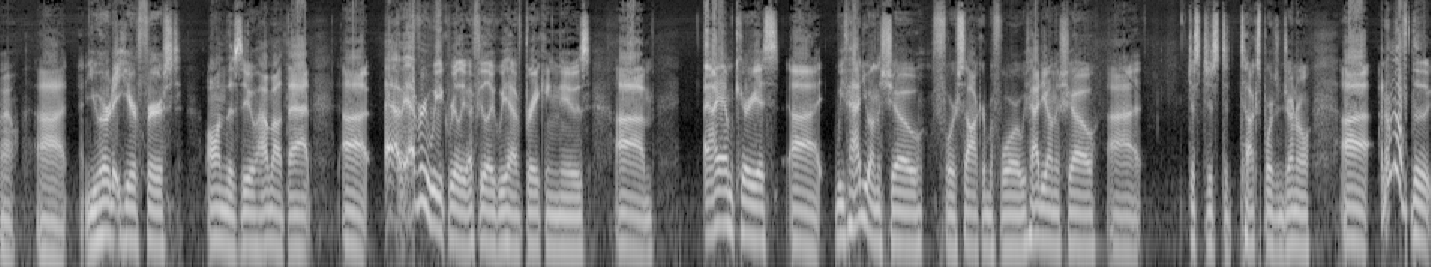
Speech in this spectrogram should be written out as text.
Wow, uh, you heard it here first on the zoo. How about that? Uh, every week, really, I feel like we have breaking news. Um, I am curious. Uh, we've had you on the show for soccer before. We've had you on the show uh, just just to talk sports in general. Uh, I don't know if the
